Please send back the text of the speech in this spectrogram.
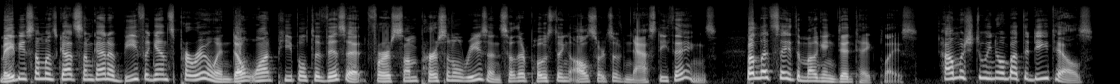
Maybe someone's got some kind of beef against Peru and don't want people to visit for some personal reason, so they're posting all sorts of nasty things. But let's say the mugging did take place. How much do we know about the details?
